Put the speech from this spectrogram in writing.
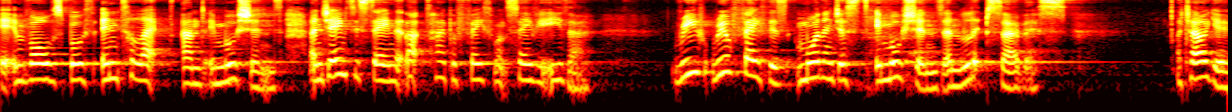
it involves both intellect and emotions. And James is saying that that type of faith won't save you either. Real, real faith is more than just emotions and lip service. I tell you,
